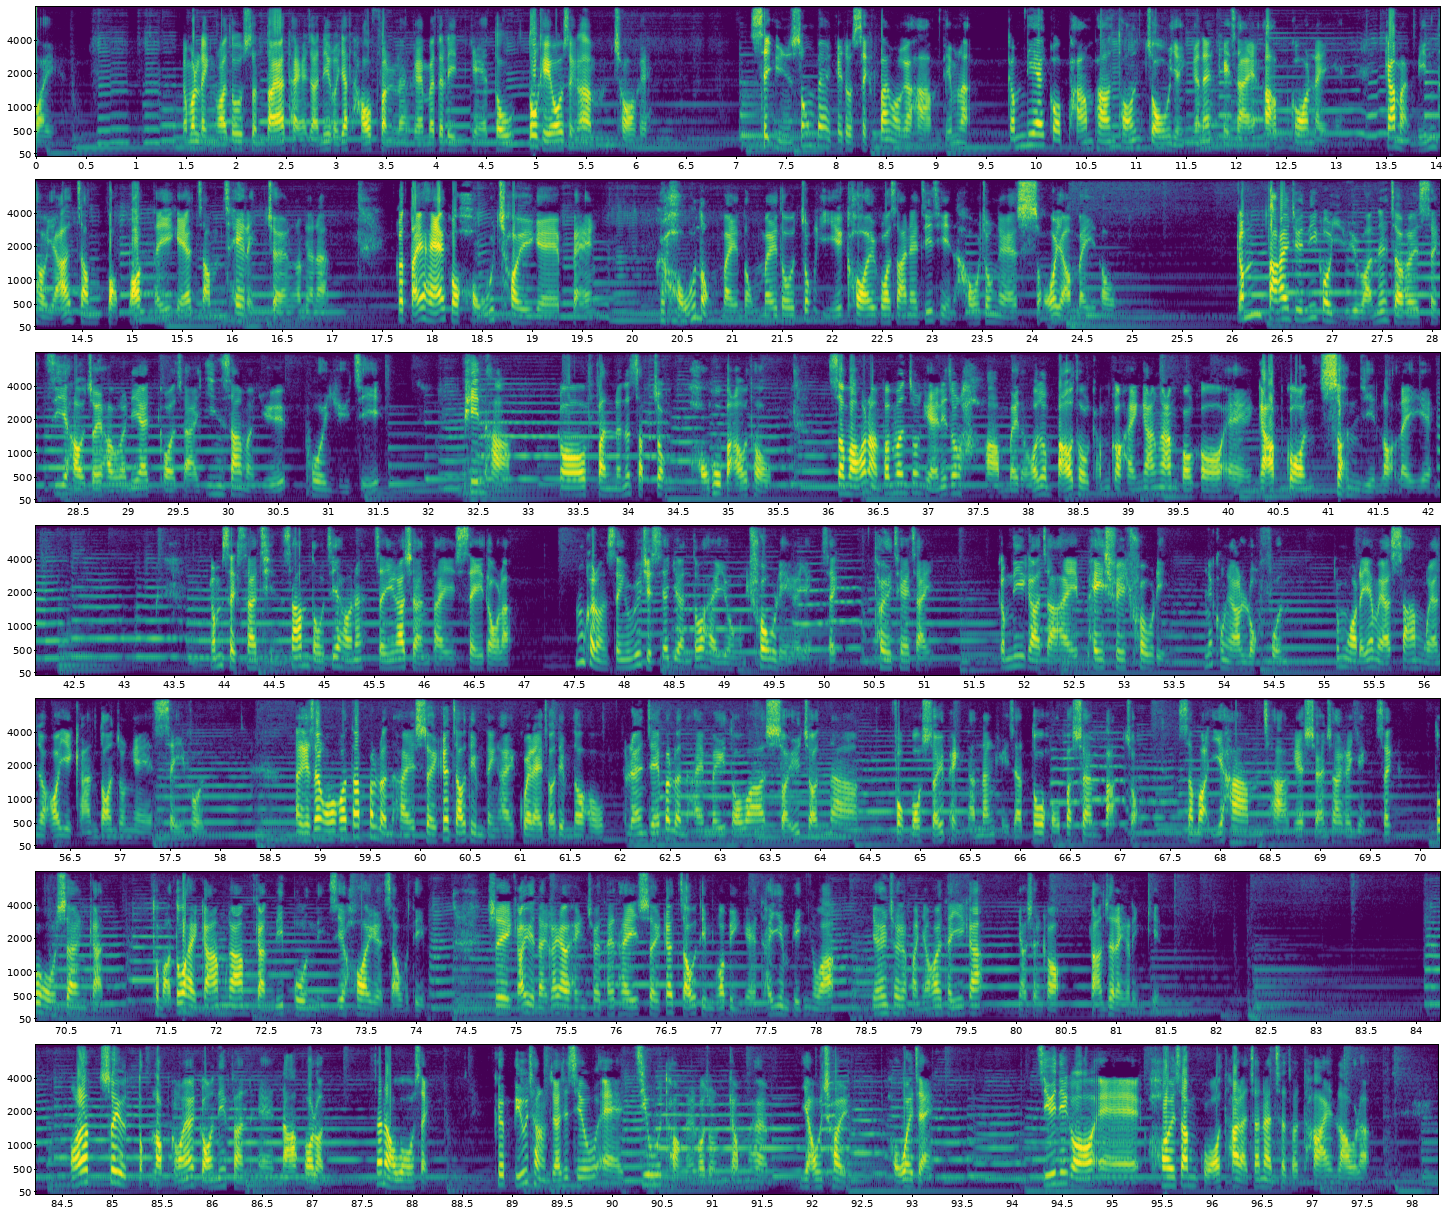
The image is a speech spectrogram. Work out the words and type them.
咁啊，另外都順帶一提嘅就係呢個一口份量嘅 Madeleine 嘅都都幾好食啊，唔錯嘅。食完鬆餅，繼續食翻我嘅鹹點啦。咁呢一個棒棒糖造型嘅呢，其實係鴨肝嚟嘅。加埋面頭有一浸薄薄地嘅一浸車厘醬咁樣啦，個底係一個好脆嘅餅，佢好濃味，濃味到足以蓋過晒你之前口中嘅所有味道。咁帶住呢個餘韻呢，就去食之後最後嘅呢一個就係煙三文魚配魚子，偏鹹，個份量都十足，好飽肚。甚至可能分分鐘其實呢種鹹味同嗰種飽肚感覺係啱啱嗰個誒鴨肝順延落嚟嘅。咁食晒前三道之後呢，就依家上第四道啦。咁佢同聖 Regis 一樣，都係用 trolley 嘅形式推車仔。咁呢個就係 pastry trolley，一共有六款。咁我哋因為有三個人就可以揀當中嘅四款。嗱其實我覺得，不論係瑞吉酒店定係瑰麗酒店都好，兩者不論係味道啊、水準啊、服務水平等等，其實都好不相伯仲。甚或以下午茶嘅上菜嘅形式都好相近。同埋都係啱啱近呢半年先開嘅酒店，所以假如大家有興趣睇睇瑞吉酒店嗰邊嘅體驗片嘅話，有興趣嘅朋友可以睇依家右上角彈出嚟嘅連結。我覺得需要獨立講一講呢份誒、呃、拿破崙，真係好好食。佢表層就有少少誒、焦糖嘅嗰種甘香，有趣，好鬼正。至於呢、這個誒、開心果撻啊，真係實在太流啦。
